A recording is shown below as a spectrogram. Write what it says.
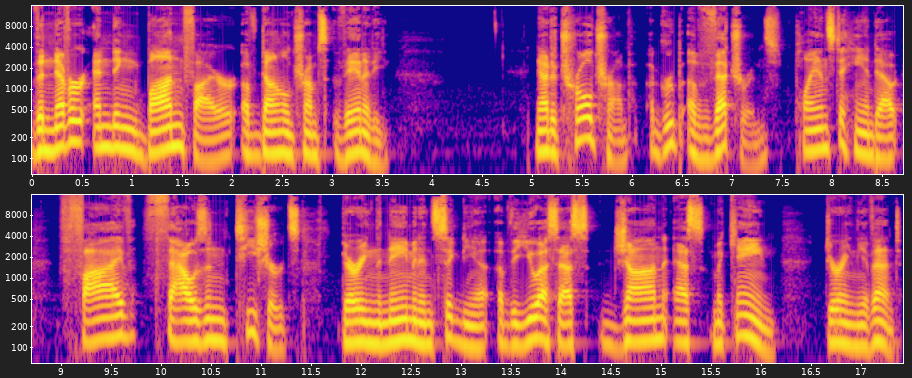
the never ending bonfire of Donald Trump's vanity. Now, to troll Trump, a group of veterans plans to hand out 5,000 t shirts bearing the name and insignia of the USS John S. McCain during the event.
